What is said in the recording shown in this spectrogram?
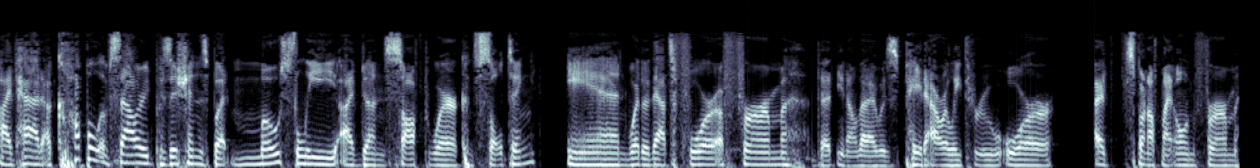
I've had a couple of salaried positions, but mostly I've done software consulting. And whether that's for a firm that, you know, that I was paid hourly through or I spun off my own firm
